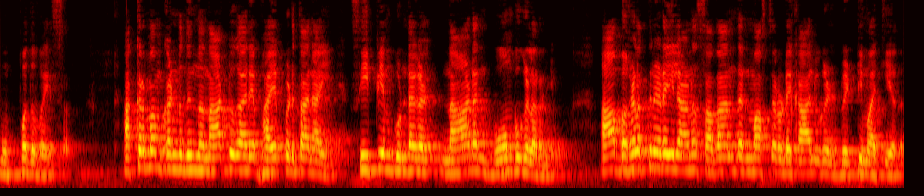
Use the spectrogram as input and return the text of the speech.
മുപ്പത് വയസ്സ്. അക്രമം കണ്ടുനിന്ന നാട്ടുകാരെ ഭയപ്പെടുത്താനായി സി പി എം ഗുണ്ടകൾ നാടൻ ബോംബുകൾ എറിഞ്ഞു. ആ ബഹളത്തിനിടയിലാണ് സദാനന്ദൻ മാസ്റ്ററുടെ കാലുകൾ വെട്ടിമാറ്റിയത്.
